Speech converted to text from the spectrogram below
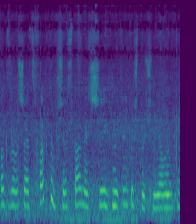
факт залишається фактом, що ставлять ще й не тільки штучні ялинки.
